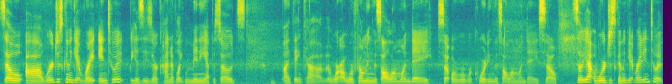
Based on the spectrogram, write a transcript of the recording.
So, uh, we're just going to get right into it because these are kind of like mini episodes. I think uh, we're, we're filming this all on one day, so or we're recording this all on one day. So, so yeah, we're just going to get right into it.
